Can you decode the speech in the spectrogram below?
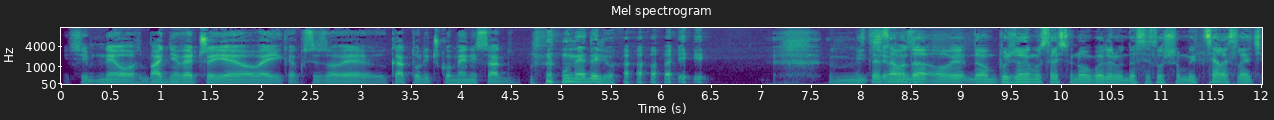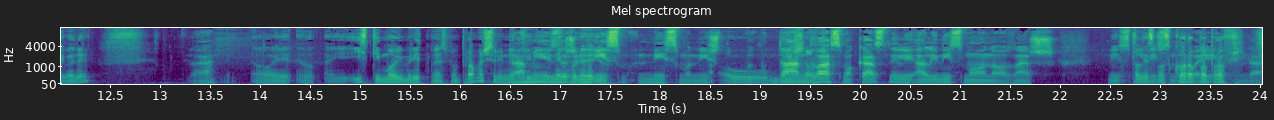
Mislim, ne ovo, Badnje veče je, ovaj, kako se zove, katoličko meni sad u nedelju. Ovaj. Mi ćemo samo za... da, ovaj, da vam poželimo srećnu novu godinu, da se slušamo i cele sledeće godine. Da. Ovaj, istim ovim ritmom, smo promašili neki, da, mi neku nedelju? Nismo, nismo ništa. U, Dan, dva smo kasnili, ali nismo ono, znaš, nismo, Stali smo skoro ovaj, pa profi. Da.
